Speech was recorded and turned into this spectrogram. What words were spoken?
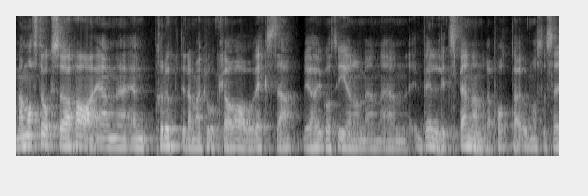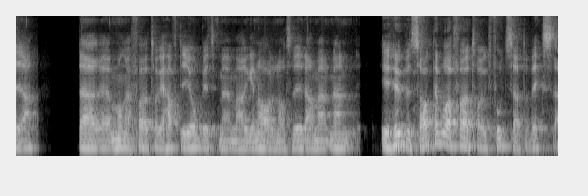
man måste också ha en, en produkt där man klarar av att växa. Vi har ju gått igenom en, en väldigt spännande rapportperiod måste jag säga. Där eh, många företag har haft det jobbigt med marginalerna och så vidare. Men, men i huvudsak har våra företag fortsatt att växa.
